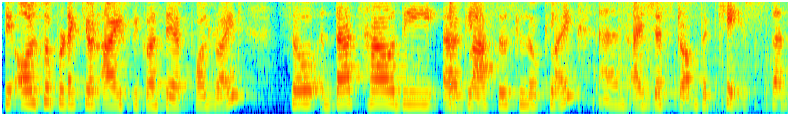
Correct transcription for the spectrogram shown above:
they also protect your eyes because they are polarized so that's how the uh, glasses look like. And I just dropped the case that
